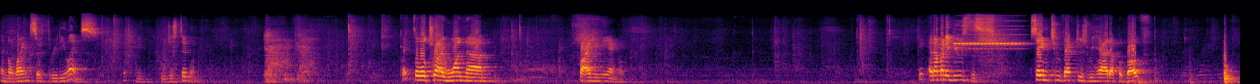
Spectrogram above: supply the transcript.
And the lengths are 3D lengths. Okay, you- we just did one. Okay, so we'll try one um, finding the angle. Okay, and I'm going to use the same two vectors we had up above. All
